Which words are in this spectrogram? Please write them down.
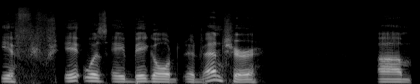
if it was a big old adventure um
